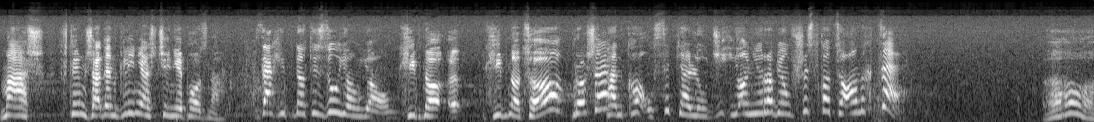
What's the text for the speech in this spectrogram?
Masz, w tym żaden gliniarz cię nie pozna. Zahipnotyzują ją. Hipno... E, hipno co? Proszę? Pan Ko usypia ludzi i oni robią wszystko, co on chce. O,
